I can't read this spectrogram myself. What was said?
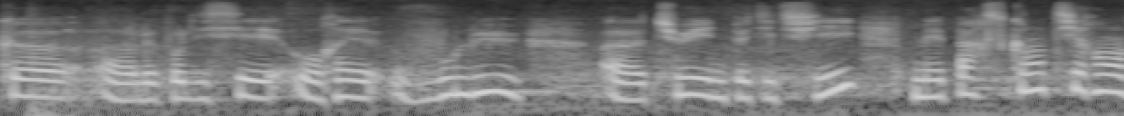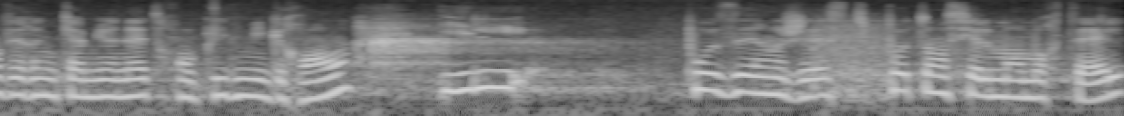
que euh, le policier aurait voulu euh, tuer une petite fille, mais parce qu'en tirant vers une camionnette remplie de migrants, il posait un geste potentiellement mortel.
